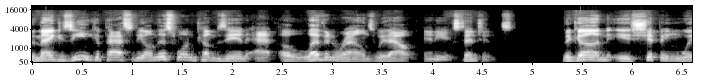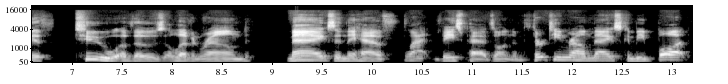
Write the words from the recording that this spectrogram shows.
The magazine capacity on this one comes in at 11 rounds without any extensions. The gun is shipping with two of those 11 round mags, and they have flat base pads on them. 13 round mags can be bought,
